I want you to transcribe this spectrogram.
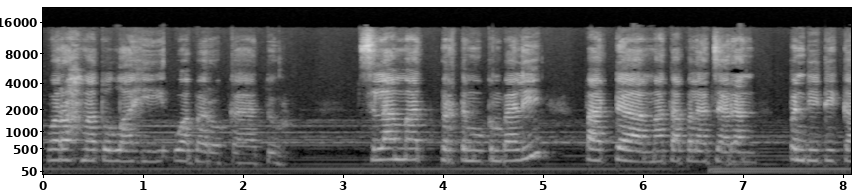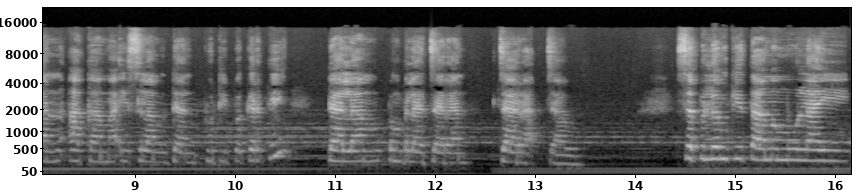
warahmatullahi wabarakatuh. Selamat bertemu kembali pada mata pelajaran Pendidikan Agama Islam dan Budi Pekerti dalam pembelajaran jarak jauh. Sebelum kita memulai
